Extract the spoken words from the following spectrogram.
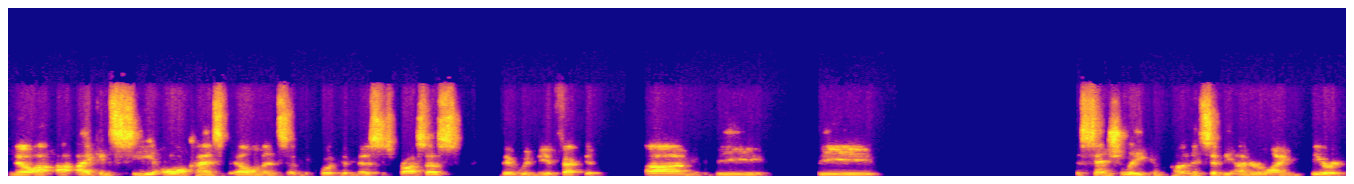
no, I, I can see all kinds of elements of the quote hypnosis process that would be effective um, the the essentially components of the underlying theory,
